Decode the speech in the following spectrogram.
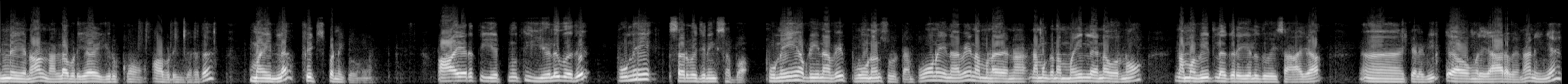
இன்னைய நாள் நல்லபடியா இருக்கும் அப்படிங்கிறத மைண்ட்ல ஃபிக்ஸ் பண்ணிக்கோங்க. ஆயிரத்தி எட்நூத்தி எழுவது புனே சர்வஜனிக் சபா. புனே அப்படின்னாவே பூனைன்னு சொல்லிட்டேன். பூனைனாவே நம்மளை நமக்கு நம்ம மைண்ட்ல என்ன வரணும்? நம்ம வீட்டில் இருக்கிற எழுது வயசு ஆயா கிளவி. அவங்களை அவங்கள யாரை வேணால் நீங்கள்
